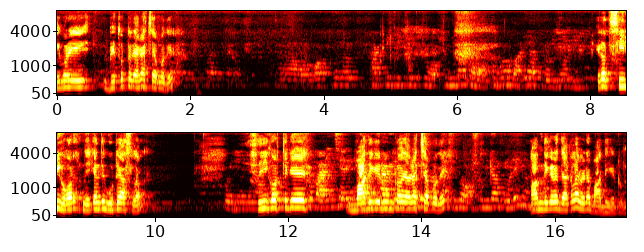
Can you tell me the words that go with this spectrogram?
এবারে এই ভেতরটা দেখাচ্ছে আপনাদের। এটা সিঁড়ি ঘর যেখান থেকে উঠে আসলাম। সিঁড়ি ঘর থেকে বাঁদিকে রুমটাও দেখাচ্ছে আপনাদের। ডান দিকে দেখলাম, এটা বাঁদিকে রুম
